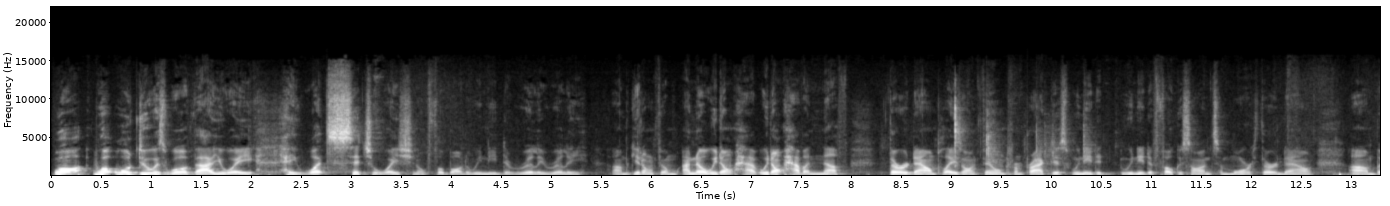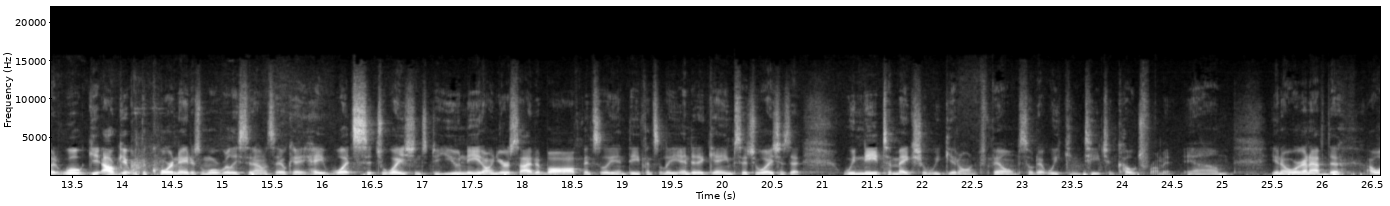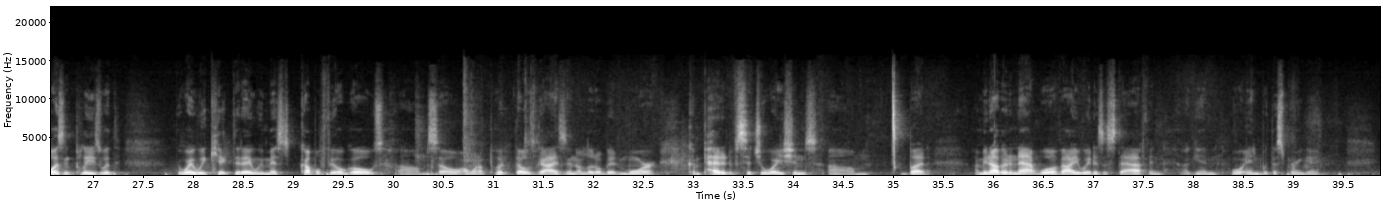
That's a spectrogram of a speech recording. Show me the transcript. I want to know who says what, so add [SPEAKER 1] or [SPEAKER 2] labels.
[SPEAKER 1] Well, what we'll do is we'll evaluate. Hey, what situational football do we need to really, really um, get on film? I know we don't have we don't have enough third down plays on film from practice. We need to we need to focus on some more third down. Um, but we'll get, I'll get with the coordinators and we'll really sit down and say, okay, hey, what situations do you need on your side of the ball, offensively and defensively, into the game situations that we need to make sure we get on film so that we can teach and coach from it. Um, you know, we're gonna have to. I wasn't pleased with the way we kicked today, we missed a couple field goals. Um, so I want to put those guys in a little bit more competitive situations. Um, but I mean, other than that, we'll evaluate as a staff, and again, we'll end with the spring game.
